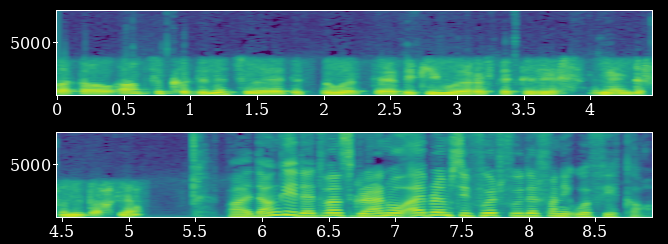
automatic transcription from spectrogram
wat al aansoek gedoen het. So dit behoort 'n uh, bietjie hoër as dit te wees aan die einde van die dag, ja. Baie dankie. Dit was Granwell Abrams, die woordvoerder van die OVK.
